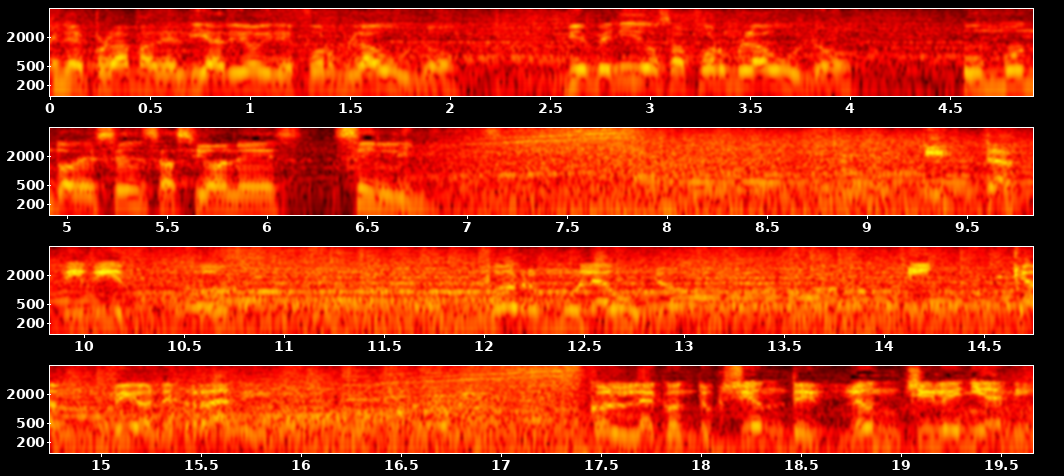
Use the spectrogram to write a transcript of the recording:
en el programa del día de hoy de Fórmula 1. Bienvenidos a Fórmula 1, un mundo de sensaciones sin límites. Estás viviendo Fórmula 1 en Campeones Radio. Con la conducción de Lon Chileñani.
